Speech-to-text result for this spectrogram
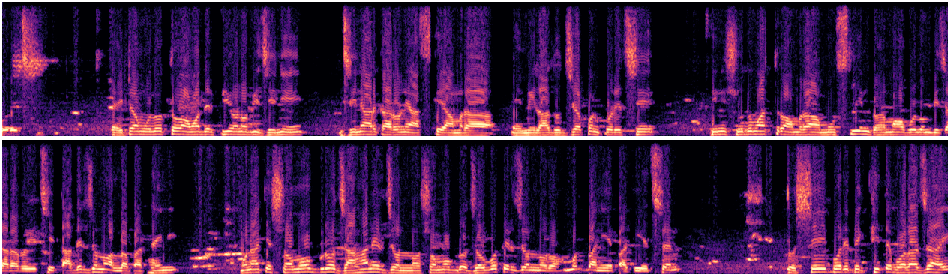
করেছি। এটা মূলত আমাদের প্রিয় নবী যিনি জিনার কারণে আজকে আমরা এই মিলাদ উদযাপন করেছি। তিনি শুধুমাত্র আমরা মুসলিম ধর্মাবলম্বী যারা রয়েছে, তাদের জন্য আল্লাহ পাঠায়নি। ওনাকে সমগ্র জাহানের জন্য, সমগ্র জগতের জন্য রহমত বানিয়ে পাঠিয়েছেন। তো সেই পরিপ্রেক্ষিতে বলা যায়,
